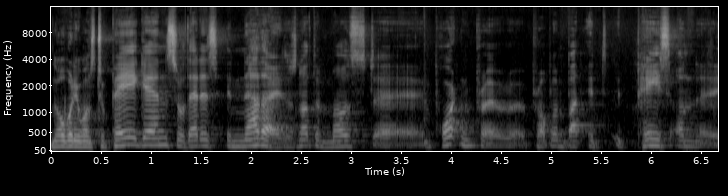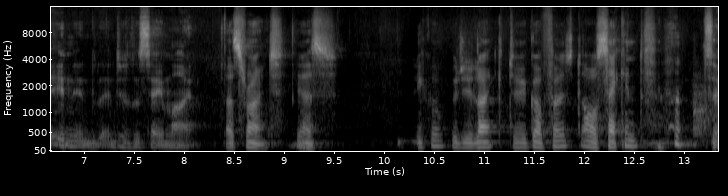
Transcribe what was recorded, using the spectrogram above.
nobody wants to pay again. So that is another. It is not the most uh, important pro- problem, but it, it pays on uh, in, in, into the same line. That's right. Yes. Nico, would you like to go first or second? So,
